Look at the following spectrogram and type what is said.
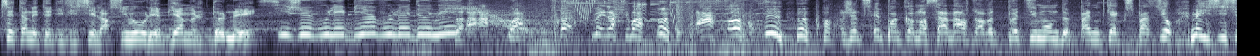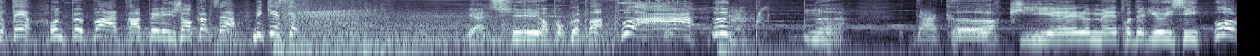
C'est un été difficile, alors si vous vouliez bien me le donner... Si je voulais bien vous le donner... Ah, quoi Quoi Mais lâchez-moi Euh, ah, oh, hum, hum. Oh, Je ne sais pas comment ça marche dans votre petit monde de pancakes spatiaux, mais ici sur Terre, on ne peut pas attraper les gens comme ça. Mais qu'est-ce que... Bien sûr, pourquoi pas. Euh, D'accord, qui est le maître des lieux ici? Oh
